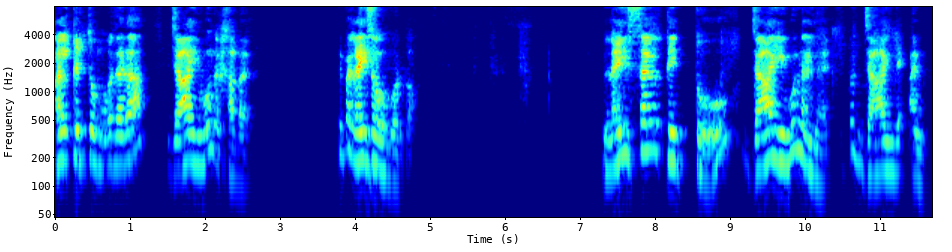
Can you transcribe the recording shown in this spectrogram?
அல்கித்து முதலா ஜாயுன் ஹபர் இப்ப லைசவு போட்டோம். லைசல் கித்து ஜாயிவுன் அல்ல இப்போ ஜாய அன்.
